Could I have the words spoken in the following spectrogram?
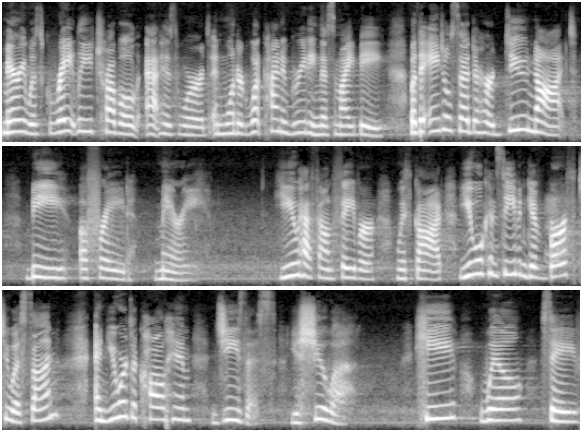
Mary was greatly troubled at his words and wondered what kind of greeting this might be. But the angel said to her, Do not be afraid, Mary. You have found favor with God. You will conceive and give birth to a son, and you are to call him Jesus, Yeshua. He will save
